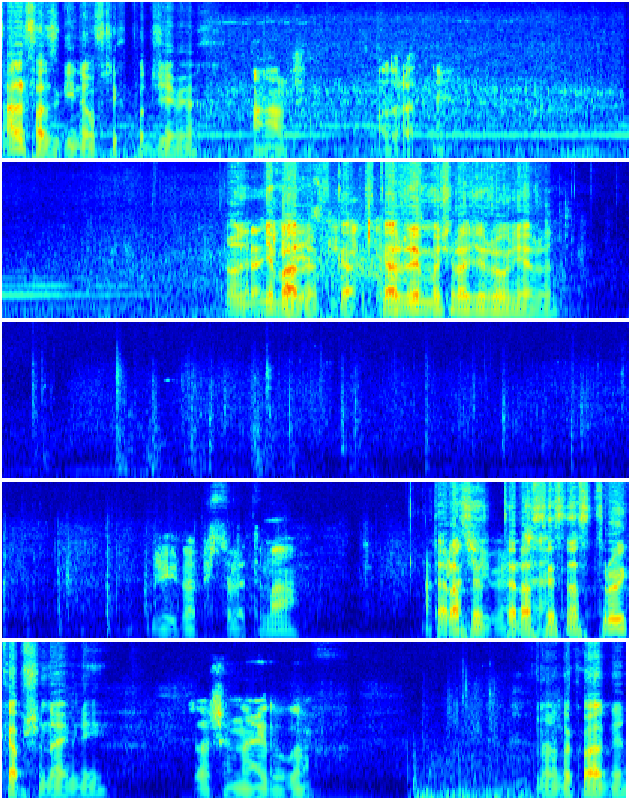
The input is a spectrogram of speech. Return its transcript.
Alfa zginął w tych podziemiach. A, Alfa. Odwrotnie. No nieważne, jest w, ka w każdym bądź razie żołnierze. Czyli dwa pistolety ma? A Teraz, w teraz ręce? jest nas trójka przynajmniej. Zobaczymy na jak długo. No dokładnie.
